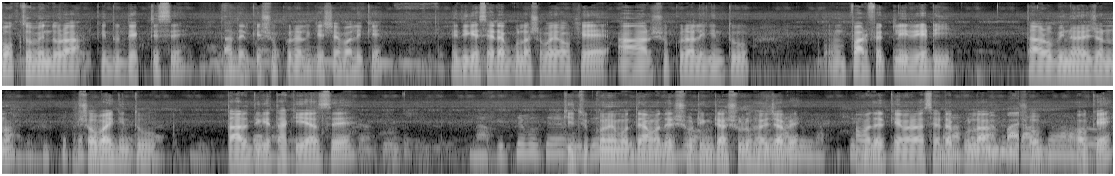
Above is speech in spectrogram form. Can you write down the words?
ভক্তবৃন্দরা কিন্তু দেখতেছে তাদেরকে, শুক্র আলীকে, শেফ আলীকে। এদিকে সেট আপগুলো সবাই ওকে, আর শুক্র আলী কিন্তু পারফেক্টলি রেডি তার অভিনয়ের জন্য। সবাই কিন্তু তার দিকে তাকিয়ে আছে। কিছুক্ষণের মধ্যে আমাদের শুটিংটা শুরু হয়ে যাবে। আমাদের ক্যামেরা সেট আপগুলা সব ওকে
